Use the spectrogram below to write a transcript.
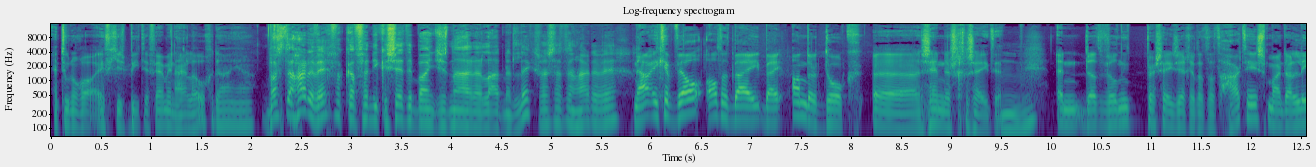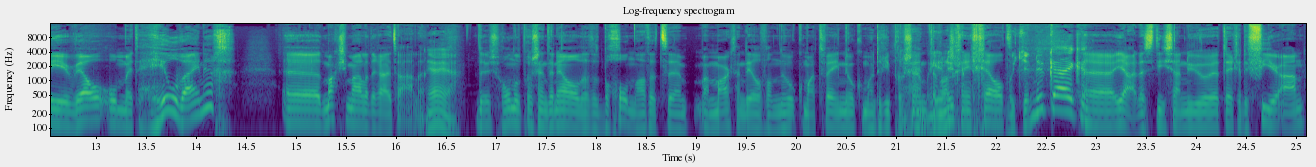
En toen nog wel eventjes Beat FM in Heilo gedaan, ja. Was het een harde weg van, van die cassettebandjes naar eh, Laat met Lex? Was dat een harde weg? Nou, ik heb wel altijd bij, bij underdog eh, zenders gezeten. Mhm. En dat wil niet per se zeggen dat het hard is, maar daar leer je wel om met heel weinig eh, het maximale eruit halen. Ja, ja. Dus 100% NL, dat het begon, had het eh, een marktaandeel van 0,2, 0,3 procent. Ja, moet er was nu- geen geld. Moet je nu kijken. Eh, ja, dus die staan nu tegen de 4 aan.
